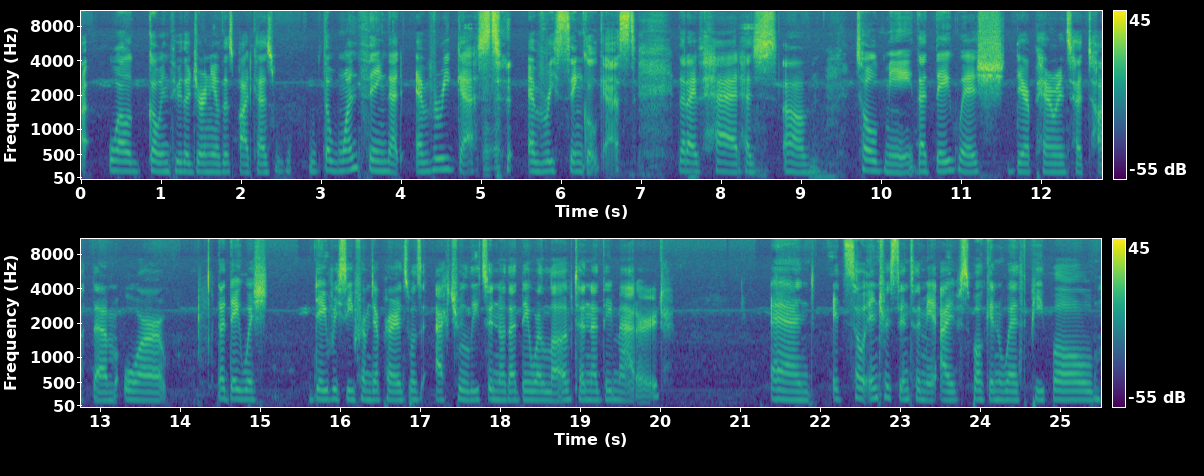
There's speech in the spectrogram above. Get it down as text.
Uh, while going through the journey of this podcast, the one thing that every guest, every single guest that I've had has um, told me that they wish their parents had taught them or that they wish they received from their parents was actually to know that they were loved and that they mattered. And it's so interesting to me. I've spoken with people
